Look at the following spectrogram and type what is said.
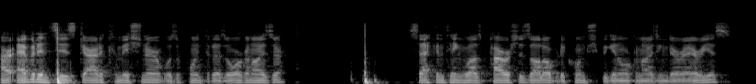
Our evidence is Garda Commissioner was appointed as organiser. Second thing was parishes all over the country begin organising their areas.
